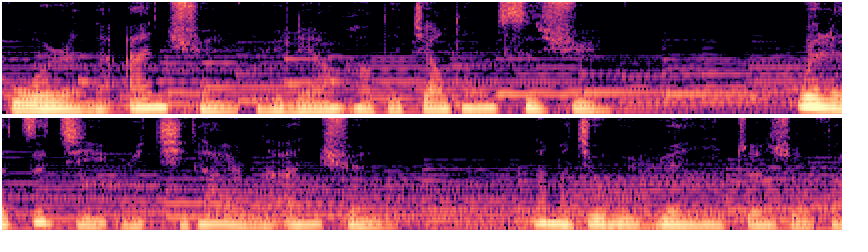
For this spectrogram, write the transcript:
国人的安全与良好的交通次序，为了自己与其他人的安全，那么就会愿意遵守法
